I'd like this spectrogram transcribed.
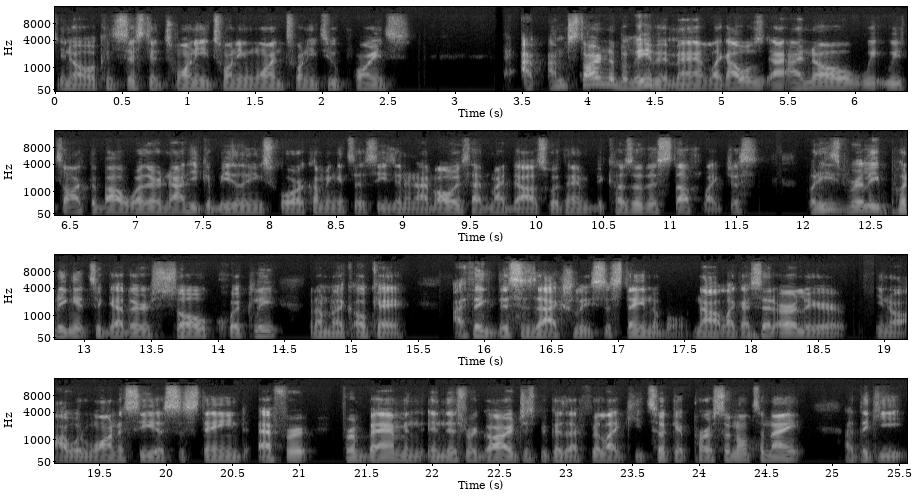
you know, a consistent 20, 21, 22 points. I, am starting to believe it, man. Like I was, I know we we talked about whether or not he could be the leading scorer coming into the season, and I've always had my doubts with him because of this stuff. Like just, but he's really putting it together so quickly that I'm like, okay, I think this is actually sustainable. Now, like I said earlier, you know, I would want to see a sustained effort from Bam in, in this regard, just because I feel like he took it personal tonight. I think he,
